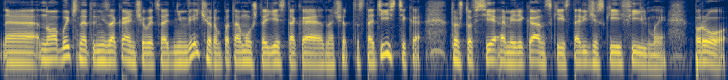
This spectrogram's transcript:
Э, но обычно это не заканчивается одним вечером, потому что есть такая, значит, статистика, то, что все американские исторические фильмы про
